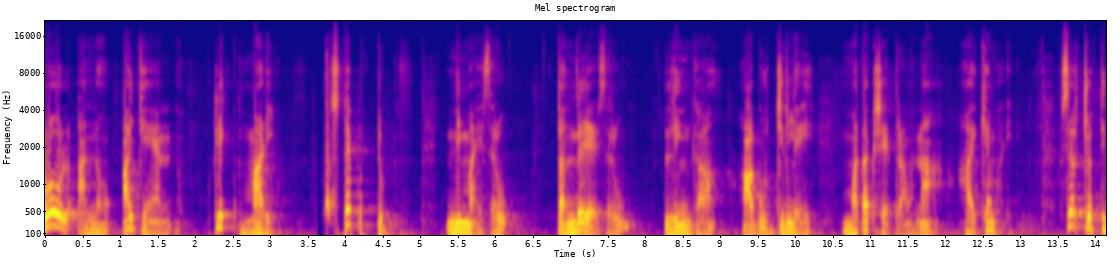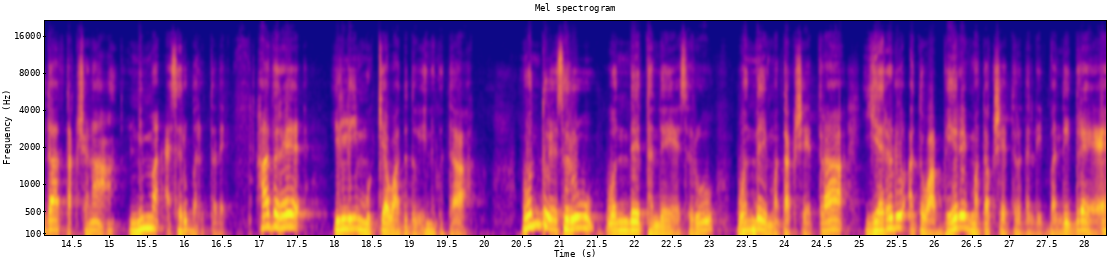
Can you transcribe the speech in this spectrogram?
ರೋಲ್ ಅನ್ನೋ ಆಯ್ಕೆಯನ್ನು ಕ್ಲಿಕ್ ಮಾಡಿ. Step two. ನಿಮ್ಮ ಹೆಸರು, ತಂದೆಯ ಹೆಸರು ಲಿಂಗ ಹಾಗೂ ಜಿಲ್ಲೆ ಮತಕ್ಷೇತ್ರವನ್ನು ಆಯ್ಕೆ ಮಾಡಿ. ಸರ್ಚ್ ಒತ್ತಿದ ತಕ್ಷಣ ನಿಮ್ಮ ಹೆಸರು ಬರುತ್ತದೆ. ಆದರೆ ಇಲ್ಲಿ ಮುಖ್ಯವಾದದ್ದು ಏನು ಗೊತ್ತಾ? ಒಂದು ಹೆಸರು, ಒಂದೇ ತಂದೆಯ ಹೆಸರು, ಒಂದೇ ಮತಕ್ಷೇತ್ರ, ಎರಡು ಅಥವಾ ಬೇರೆ ಮತಕ್ಷೇತ್ರದಲ್ಲಿ ಬಂದಿದ್ದರೆ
